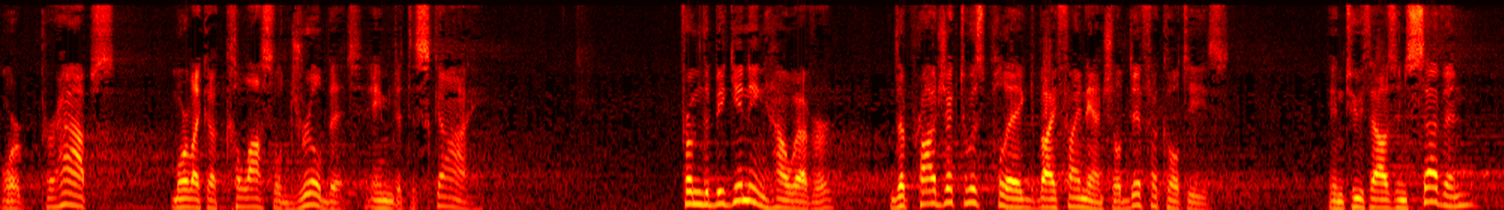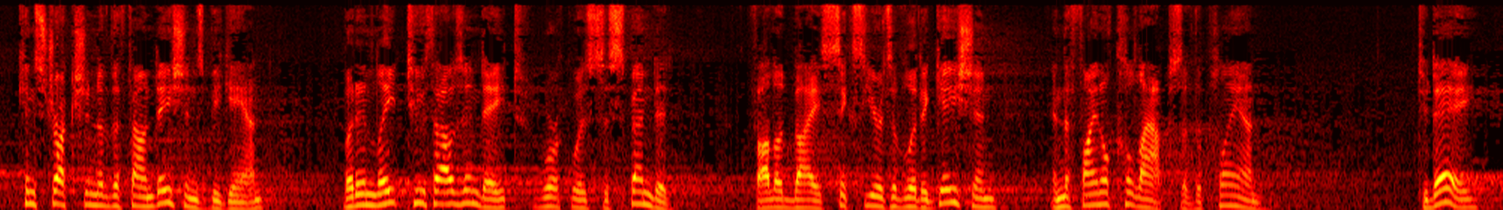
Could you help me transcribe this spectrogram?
or perhaps more like a colossal drill bit aimed at the sky. From the beginning, however, the project was plagued by financial difficulties. In 2007, construction of the foundations began, but in late 2008, work was suspended followed by six years of litigation and the final collapse of the plan. Today,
